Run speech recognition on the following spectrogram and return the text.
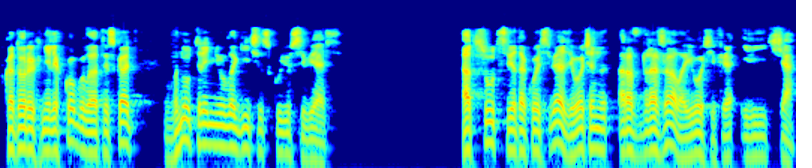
в которых нелегко было отыскать внутреннюю логическую связь. Отсутствие такой связи очень раздражало Иосифа Ильича.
